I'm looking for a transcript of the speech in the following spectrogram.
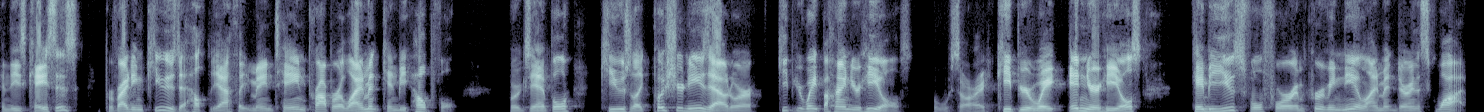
In these cases, providing cues to help the athlete maintain proper alignment can be helpful. For example, cues like push your knees out or keep your weight behind your heels. Oh, sorry, keep your weight in your heels can be useful for improving knee alignment during the squat.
